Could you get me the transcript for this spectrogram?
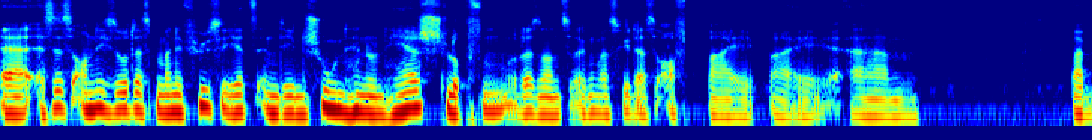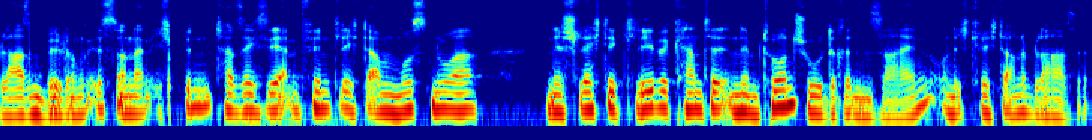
äh, es ist auch nicht so, dass meine Füße jetzt in den Schuhen hin und her schlupfen oder sonst irgendwas, wie das oft bei, bei, ähm, bei Blasenbildung ist, sondern ich bin tatsächlich sehr empfindlich, da muss nur eine schlechte Klebekante in dem Turnschuh drin sein und ich kriege da eine Blase.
